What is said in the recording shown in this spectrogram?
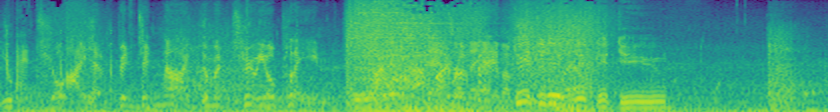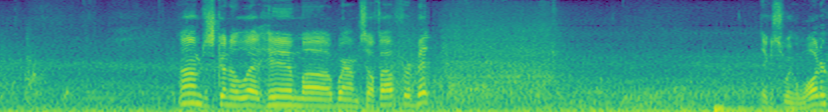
You and your... I have been denied the material plane. I will have my on the head of a revenge. Do, do, do, do, do, do. I'm just gonna let him uh, wear himself out for a bit. Take a swig of water.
